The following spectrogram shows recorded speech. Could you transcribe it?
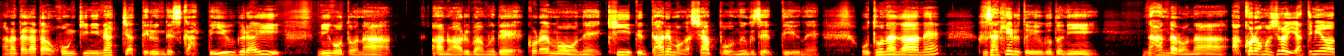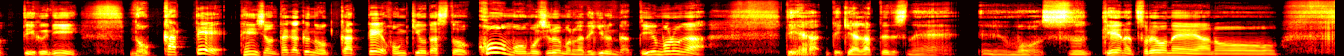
あなた方は本気になっちゃってるんですかっていうぐらい見事なあのアルバムでこれはもうね聞いて誰もがシャップを脱ぐぜっていうね大人がねふざけるということになんだろうなあこれ面白いやってみようっていうふうに乗っかってテンション高く乗っかって本気を出すとこうも面白いものができるんだっていうものが出来上がってですね、えー、もうすっげえな。それをねあのー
